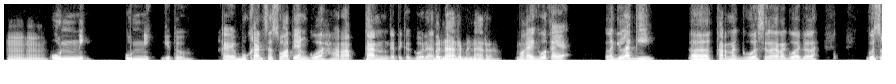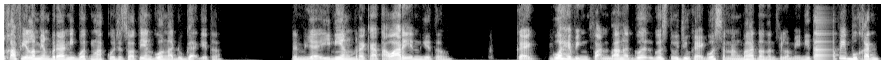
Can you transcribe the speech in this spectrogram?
mm-hmm. unik unik gitu. Kayak bukan sesuatu yang gue harapkan ketika gue datang. Benar benar. Makanya gue kayak lagi-lagi uh, karena gue selera gue adalah gue suka film yang berani buat ngelakuin sesuatu yang gue nggak duga gitu. Dan ya ini yang mereka tawarin gitu. Kayak gue having fun banget gue gue setuju. Kayak gue senang banget nonton film ini tapi bukan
